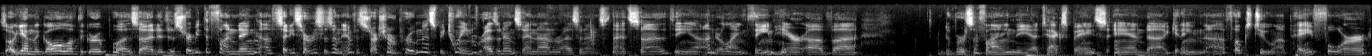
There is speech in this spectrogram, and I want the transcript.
So again, the goal of the group was uh, to distribute the funding of city services and infrastructure improvements between residents and non-residents. That's uh, the uh, underlying theme here of uh, diversifying the uh, tax base and uh, getting folks to pay for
